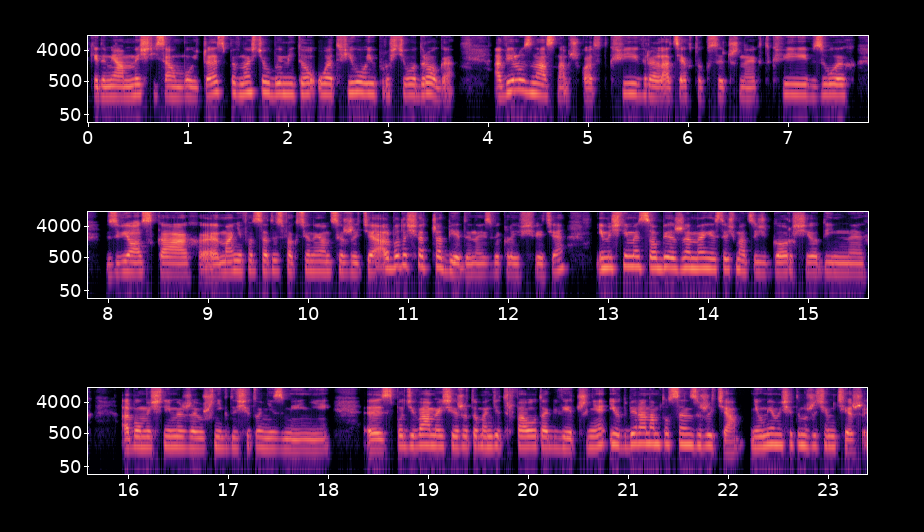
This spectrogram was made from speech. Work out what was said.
kiedy miałam myśli samobójcze, z pewnością by mi to ułatwiło i uprościło drogę. A wielu z nas na przykład tkwi w relacjach toksycznych, tkwi w złych związkach, e, ma niesatysfakcjonujące życie, albo doświadcza biedy najzwyklej w świecie i myślimy sobie, że my jesteśmy jacyś gorsi od innych, albo myślimy, że już nigdy się to nie zmieni. E, spodziewamy się, że to będzie trwało tak wiecznie i odbiera nam to sens życia. Nie umiemy się tym życiem cieszyć.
